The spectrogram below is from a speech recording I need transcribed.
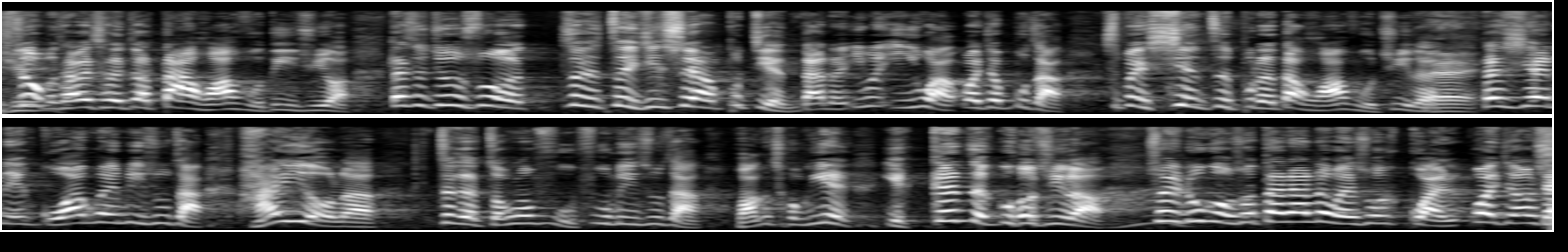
所以我们才会称叫大华府地区哦。但是就是说，这这已经虽然不简单了，因为以往外交部长是被限制不能到华府去的，但是现在连国安会秘书长还有了。这个总统府副秘书长黄崇彦也跟着过去了，所以如果说大家认为说管外交事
